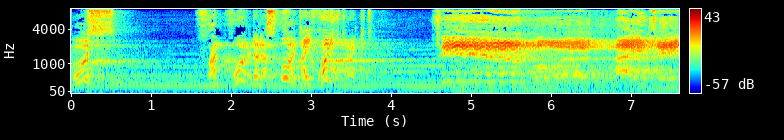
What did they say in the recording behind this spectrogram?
Muss? Wann wurde das Urteil vollstreckt? Viel Uhr einzig.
